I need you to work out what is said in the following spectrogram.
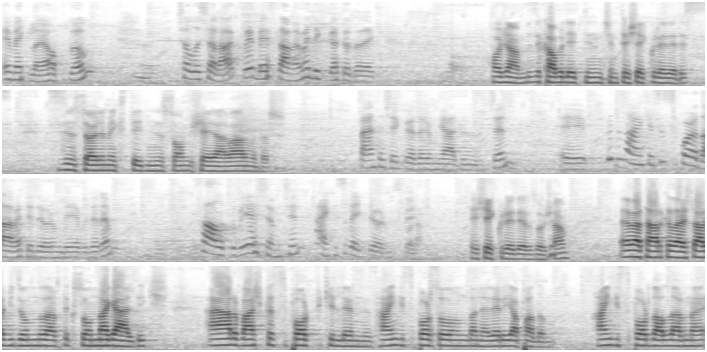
emekle yaptım. Çalışarak ve beslenmeme dikkat ederek. Hocam bizi kabul ettiğiniz için teşekkür ederiz. Sizin söylemek istediğiniz son bir şeyler var mıdır? Ben teşekkür ederim geldiğiniz için. Ee, bütün herkesi spora davet ediyorum diyebilirim. Sağlıklı bir yaşam için herkesi bekliyorum spora. Teşekkür ederiz hocam. Evet arkadaşlar videonun da artık sonuna geldik. Eğer başka spor fikirleriniz, hangi spor salonunda neleri yapalım, hangi spor dallarına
